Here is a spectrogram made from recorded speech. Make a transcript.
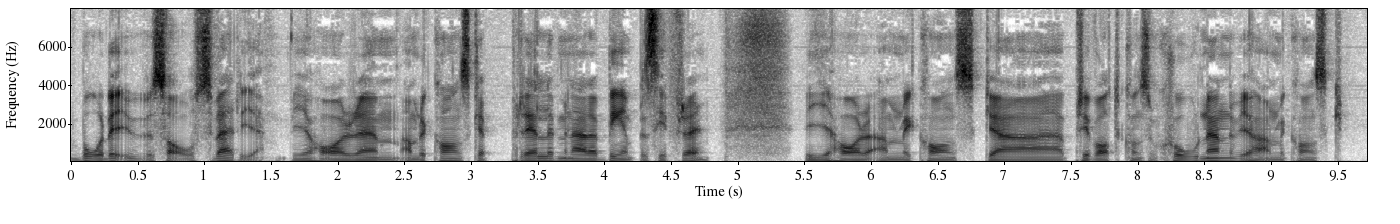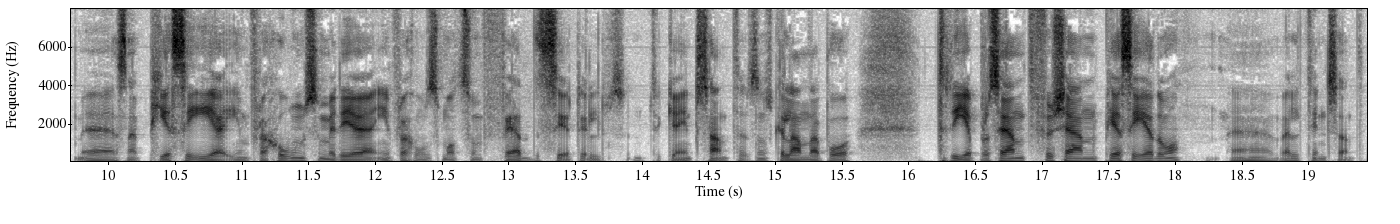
både USA och Sverige. Vi har eh, amerikanska preliminära BNP-siffror. Vi har amerikanska privatkonsumtionen. Vi har amerikansk eh, PCE-inflation som är det inflationsmått som Fed ser till. Som tycker jag är intressant. Som ska landa på 3 för känd PCE då. Eh, väldigt intressant.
